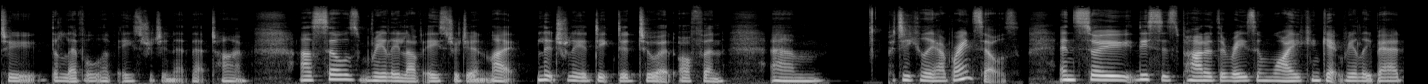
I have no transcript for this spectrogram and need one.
to the level of estrogen at that time. Our cells really love estrogen, like literally addicted to it often. Um, particularly our brain cells. And so, this is part of the reason why you can get really bad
